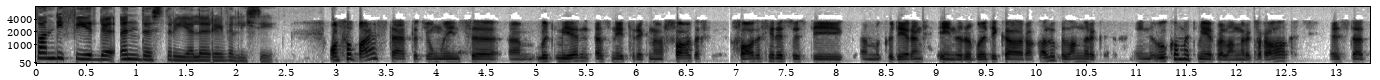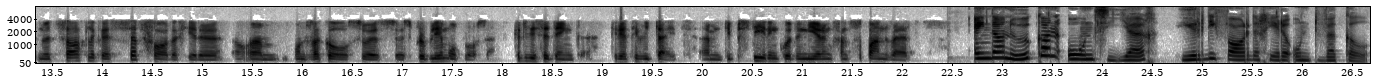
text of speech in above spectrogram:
van die 4de industriële revolusie? Ons wil baie sterk dat jong mense um, moet meer as net rekenaarvaardig wees. Vaardighede soos die um, kodering en robotika raak al hoe belangriker. En hoekom dit meer belangrik raak is dat noodsaaklike sifvaardighede um, ontwikkel soos soos probleemoplossing, kritiese denke, kreatiwiteit, um, die bestuur en koördinering van spanwerk. En dan hoe kan ons jeug hierdie vaardighede ontwikkel?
